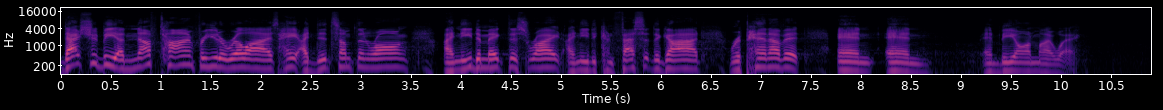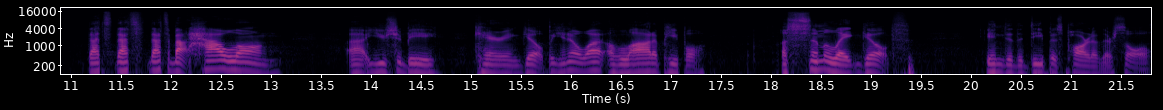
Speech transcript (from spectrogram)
That should be enough time for you to realize hey, I did something wrong. I need to make this right. I need to confess it to God, repent of it, and, and, and be on my way. That's, that's, that's about how long uh, you should be carrying guilt. But you know what? A lot of people assimilate guilt into the deepest part of their soul,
